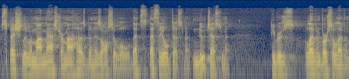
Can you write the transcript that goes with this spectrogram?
especially when my master, my husband, is also old? That's, that's the Old Testament. New Testament, Hebrews 11, verse 11.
